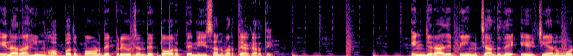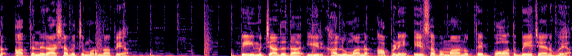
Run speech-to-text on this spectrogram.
ਇਹਨਾਂ ਰਾਹੀਂ ਮੁਹੱਬਤ ਪਾਉਣ ਦੇ ਪ੍ਰਯੋਜਨ ਦੇ ਤੌਰ ਤੇ ਨਹੀਂ ਸਨ ਵਰਤਿਆ ਕਰਦੇ। ਇੰਜ ਰਾਜੇ ਭੀਮ ਚੰਦ ਦੇ ਏਲਚੀਆਂ ਨੂੰ ਮੁੜ ਅਤ ਨਿਰਾਸ਼ਾ ਵਿੱਚ ਮੁੜਨਾ ਪਿਆ। ਭੀਮ ਚੰਦ ਦਾ ਈਰਖਾਲੂ ਮਨ ਆਪਣੇ ਇਸ ਅਪਮਾਨ ਉੱਤੇ ਬਹੁਤ ਬੇਚੈਨ ਹੋਇਆ।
